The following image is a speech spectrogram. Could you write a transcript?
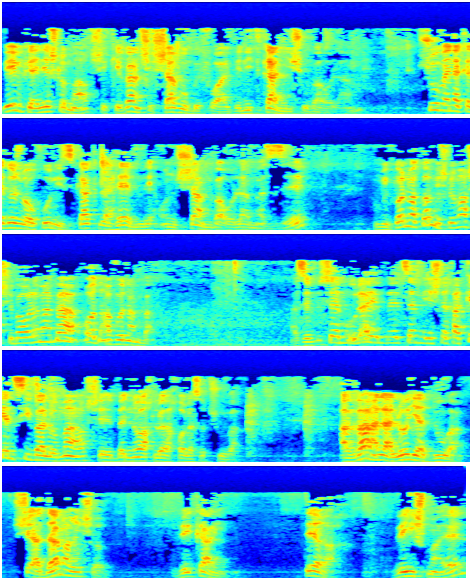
ואם כן, יש לומר שכיוון ששבו בפועל ונתקן יישוב העולם, שוב אין הקדוש ברוך הוא נזקק להם לעונשם בעולם הזה, ומכל מקום יש לומר שבעולם הבא עוד עוונם בא. אז זה בסדר, אולי בעצם יש לך כן סיבה לומר שבן נוח לא יכול לעשות תשובה. אבל הלא ידוע שאדם הראשון וקין, תרח וישמעאל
